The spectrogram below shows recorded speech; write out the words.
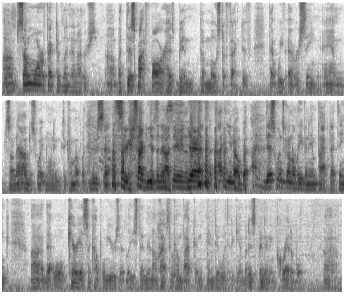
Um, some more effectively than others, um, but this by far has been the most effective that we've ever seen. And so now I'm just waiting on him to come up with a new set series. I can Get use the new now. series. Yeah, I, you know, but I, this one's going to leave an impact. I think. Uh, that will carry us a couple years at least, and then I'll have to come back and, and deal with it again. But it's been an incredible um,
